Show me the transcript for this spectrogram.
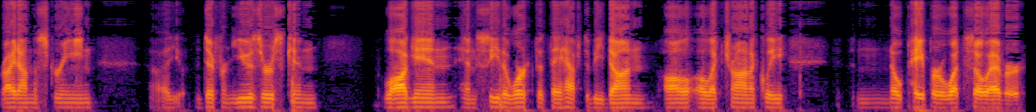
right on the screen. Uh, different users can log in and see the work that they have to be done all electronically, no paper whatsoever.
